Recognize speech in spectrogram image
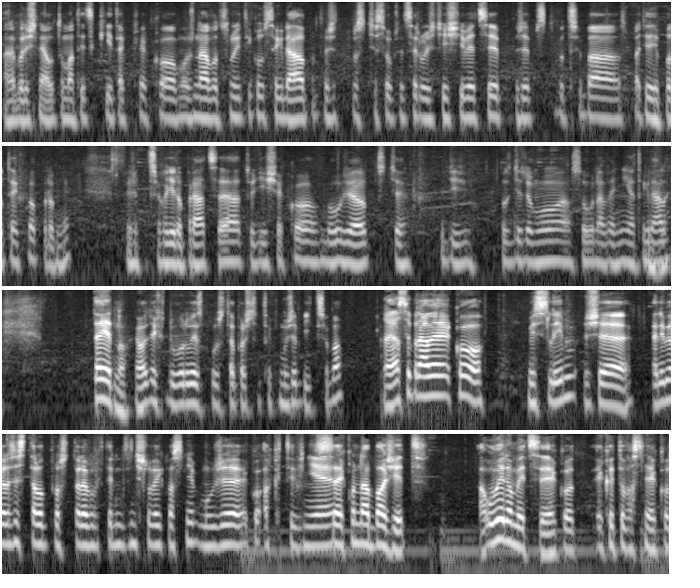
a nebo když ne automatický, tak jako možná odsunují kousek dál, protože prostě jsou přece důležitější věci, protože prostě potřeba splatit hypotéku a podobně. Takže potřeba chodit do práce a tudíž jako bohužel prostě pozdě domů a jsou unavení a tak dále. To je jedno, jo? těch důvodů je spousta, proč to tak může být třeba. A já si právě jako myslím, že Anywhere se stalo prostorem, v kterém ten člověk vlastně může jako aktivně se jako nabažit a uvědomit si, jako, jako je to vlastně jako,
